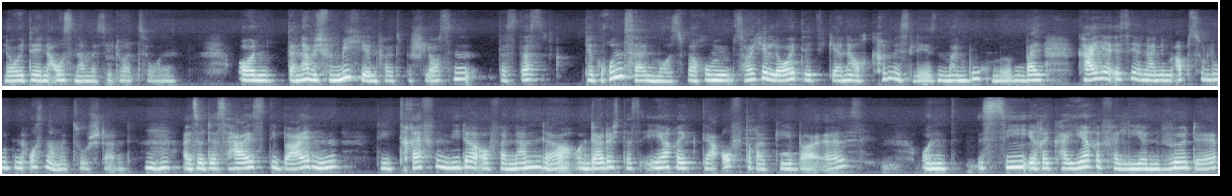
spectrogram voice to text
Leute in Ausnahmesituationen. Und dann habe ich für mich jedenfalls beschlossen, dass das der Grund sein muss, warum solche Leute, die gerne auch Krimis lesen, mein Buch mögen. Weil Kaya ist ja in einem absoluten Ausnahmezustand. Also das heißt, die beiden, die treffen wieder aufeinander und dadurch, dass Erik der Auftraggeber ist und sie ihre Karriere verlieren würde,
